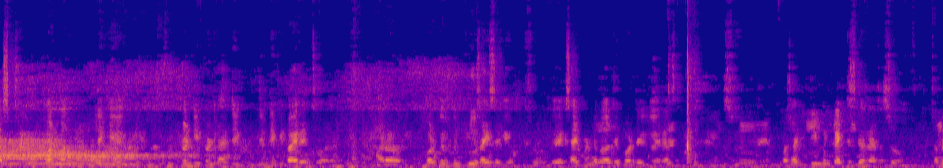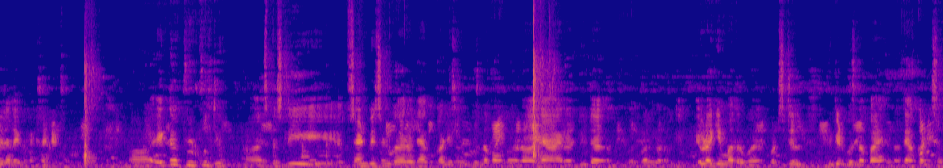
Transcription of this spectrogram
लास्ट वान मन्थदेखि ट्वेन्टी ट्वेन्टी फाइभ दिनदेखि बाहिरै छु होइन र वर्ल्ड कप एकदम क्लोज आइसक्यो सो त्यो एक्साइटमेन्ट लेभल अझै बढ्दै गइरहेछ सो पछाडि टिम पनि प्र्याक्टिस गरिरहेछ सो सबैजना एकदम एक्साइटेड छ एकदम फ्रुटफुल थियो स्पेसली सेन्ट भिसेन्ट गएर त्यहाँको कन्डिसन बुझ्न पाउनु र त्यहाँ आएर गेम मात्र भयो बट स्टिल विकेट बुझ्न पाएँ र त्यहाँ कन्डिसन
